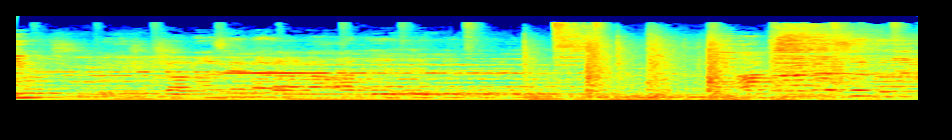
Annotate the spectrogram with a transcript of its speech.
iusuishamaseparaate akanasemaa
